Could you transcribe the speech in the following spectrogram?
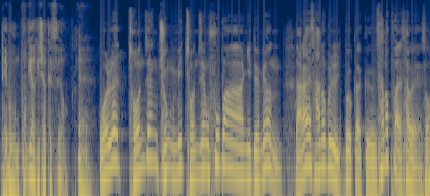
대부분 포기하기 시작했어요. 네. 원래 전쟁 중 및 전쟁 후반이 되면 나라의 산업을 뭐까 그 산업화 사회에서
